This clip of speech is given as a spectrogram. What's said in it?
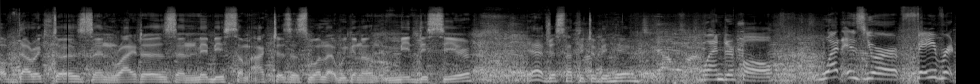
of directors and writers and maybe some actors as well that we're gonna meet this year. Yeah, just happy to be here. Wonderful. What is your favorite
